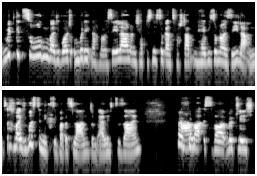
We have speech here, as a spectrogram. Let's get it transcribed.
mitgezogen, weil die wollte unbedingt nach Neuseeland und ich habe das nicht so ganz verstanden. Hey, wieso Neuseeland? weil ich wusste nichts über das Land, um ehrlich zu sein. Okay. Aber es war wirklich,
